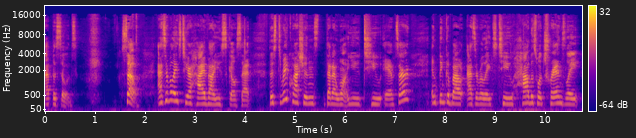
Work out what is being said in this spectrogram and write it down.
episodes. So, as it relates to your high value skill set, there's three questions that I want you to answer and think about as it relates to how this will translate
